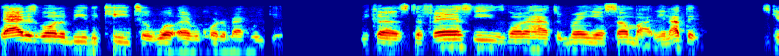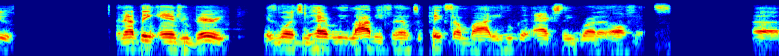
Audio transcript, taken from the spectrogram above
that is going to be the key to whatever quarterback we get. Because Stefanski is going to have to bring in somebody. And I think, excuse me, and I think Andrew Berry is going to heavily lobby for him to pick somebody who could actually run an offense. Uh,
